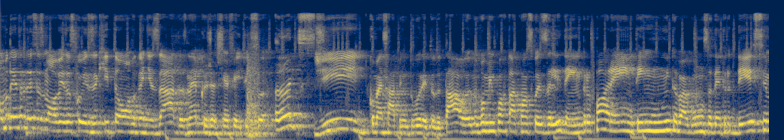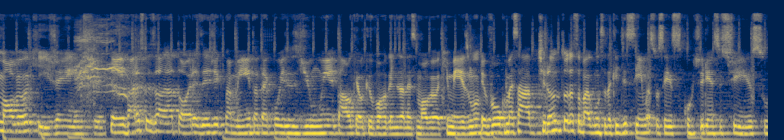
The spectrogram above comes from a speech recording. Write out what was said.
como dentro desses móveis as coisas aqui estão organizadas, né? Porque eu já tinha feito isso antes de começar a pintura e tudo e tal, eu não vou me importar com as coisas ali dentro. Porém, tem muita bagunça dentro desse móvel aqui, gente. Tem várias coisas aleatórias, desde equipamento até coisas de unha e tal, que é o que eu vou organizar nesse móvel aqui mesmo. Eu vou começar tirando toda essa bagunça daqui de cima. Se vocês curtirem assistir isso,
